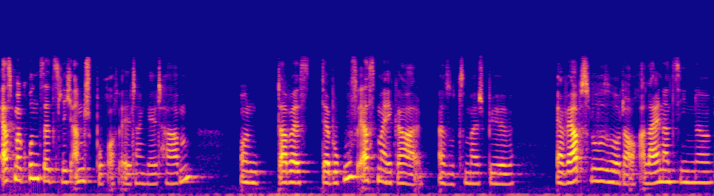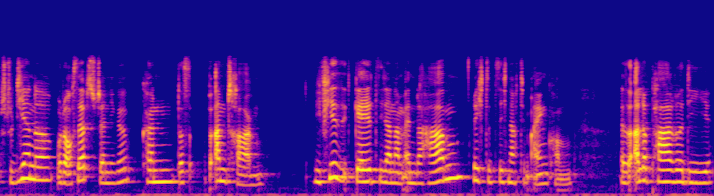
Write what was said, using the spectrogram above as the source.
erstmal grundsätzlich Anspruch auf Elterngeld haben. Und dabei ist der Beruf erstmal egal. Also zum Beispiel Erwerbslose oder auch Alleinerziehende, Studierende oder auch Selbstständige können das beantragen. Wie viel Geld sie dann am Ende haben, richtet sich nach dem Einkommen. Also alle Paare, die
